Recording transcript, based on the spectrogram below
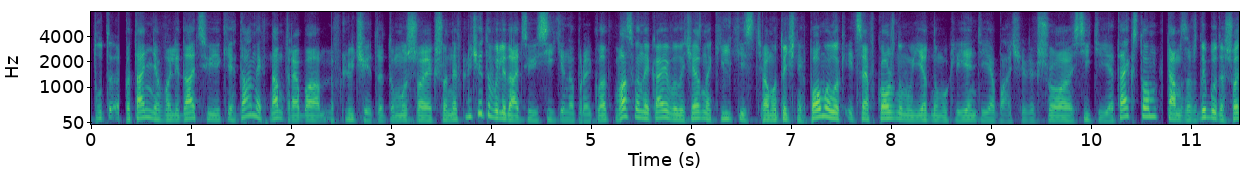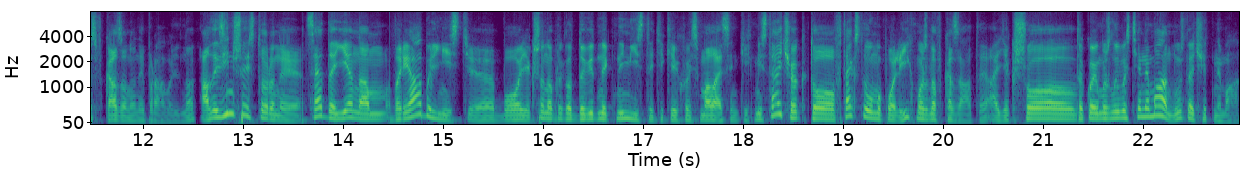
тут питання валідацію яких даних нам треба включити, тому що якщо не включити валідацію сіті, наприклад, у вас виникає величезна кількість граматичних помилок, і це в кожному єдному клієнті я бачив. Якщо сіті є текстом, там завжди завжди буде щось вказано неправильно. Але з іншої сторони, це дає нам варіабельність. е, Бо якщо, наприклад, довідник не містить якихось малесеньких містечок, то в текстовому полі їх можна вказати. А якщо такої можливості нема, ну значить нема.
